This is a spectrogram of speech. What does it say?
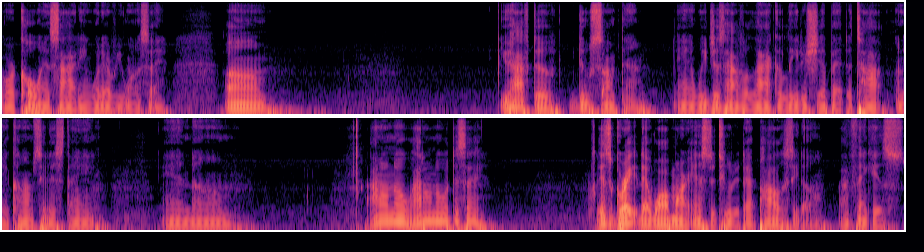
or coinciding, whatever you want to say. Um, you have to do something, and we just have a lack of leadership at the top when it comes to this thing. And um, I don't know. I don't know what to say. It's great that Walmart instituted that policy, though. I think it's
